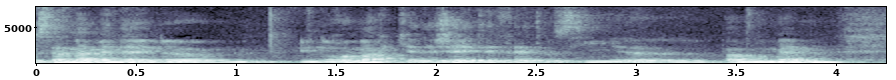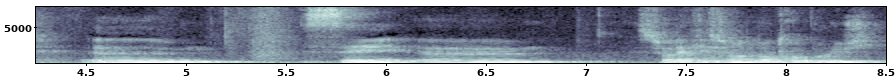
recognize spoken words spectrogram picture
ça m'amène à une, remarque qui a déjà été faite aussi euh, par vous-même. Euh, c'est euh, sur la question de l'anthropologie.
